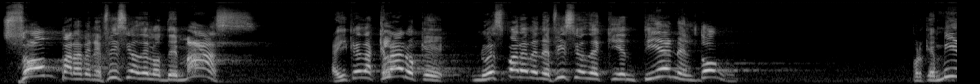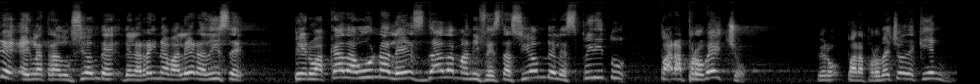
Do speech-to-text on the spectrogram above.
son para beneficio de los demás. Ahí queda claro que no es para beneficio de quien tiene el don. Porque mire, en la traducción de, de la Reina Valera dice, pero a cada una le es dada manifestación del Espíritu para provecho. Pero ¿para provecho de quién?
